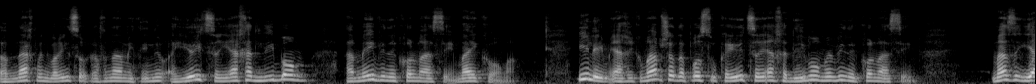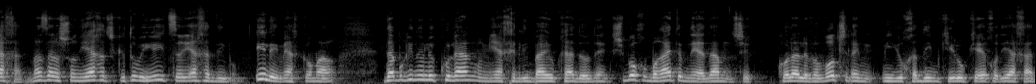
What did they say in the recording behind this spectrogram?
רב נחמן בר יצחק רב מתנינו, היוצר יחד ליבום, המבין לכל מעשים. מה יקרו אומר? אילים, יחי כלומר פשט הפוסוק, היוצר יחד ליבום, מבין לכל מעשים. מה זה יחד? מה זה הלשון יחד שכתוב היוצר יחד ליבום? אילים, יחי כלומר, דברינו לכולנו מיחד ליבה יוקד עודק. שבוך הוא ברא את בני אדם, שכל הלבבות שלהם מיוחדים כאילו כאחד יחד,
